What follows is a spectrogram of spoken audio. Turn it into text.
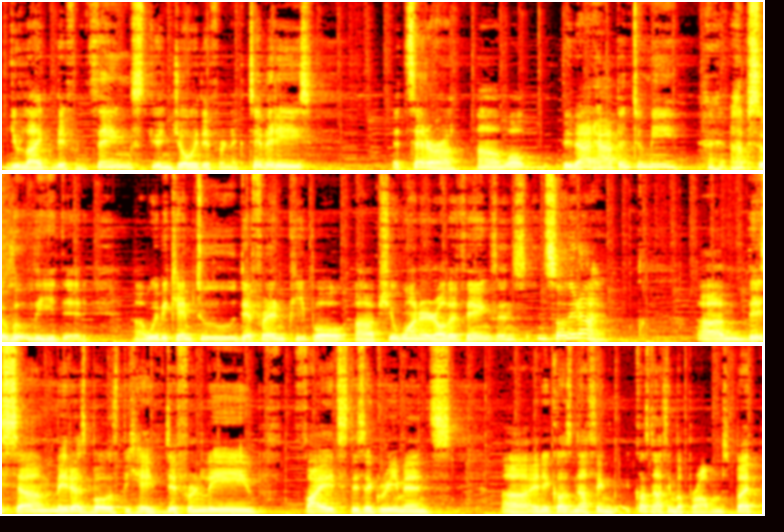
you like different things, you enjoy different activities, etc. Uh, well, did that happen to me? Absolutely, it did. Uh, we became two different people. Uh, she wanted other things, and, and so did I. Um, this um, made us both behave differently, fights, disagreements, uh, and it caused nothing. It caused nothing but problems. But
